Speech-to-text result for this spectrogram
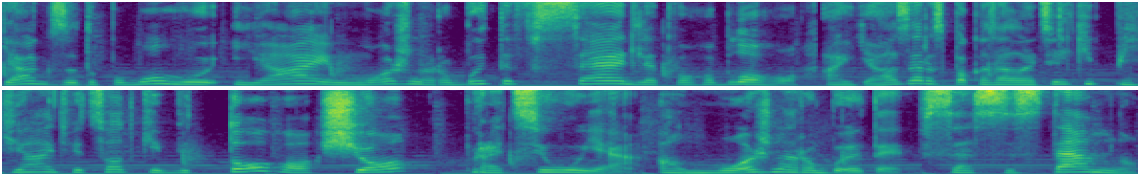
як за допомогою AI можна робити все для твого блогу. А я зараз показала тільки 5% від того, що працює. А можна робити все системно,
